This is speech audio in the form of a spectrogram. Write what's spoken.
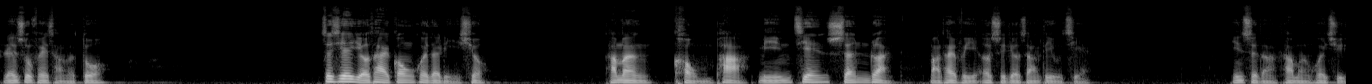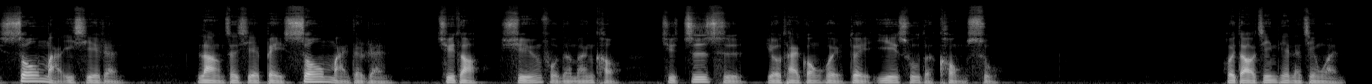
人数非常的多。这些犹太公会的领袖，他们恐怕民间生乱。马太福音二十六章第五节。因此呢，他们会去收买一些人，让这些被收买的人去到巡抚的门口去支持犹太公会对耶稣的控诉。回到今天的经文，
